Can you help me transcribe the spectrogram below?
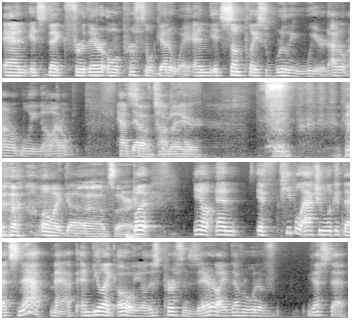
and it's like for their own personal getaway. And it's someplace really weird. I don't, I don't really know. I don't have that Sounds the top of my head. familiar. Oh my god! Uh, I'm sorry. But you know, and if people actually look at that snap map and be like, "Oh, you know, this person's there," I never would have guessed that.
